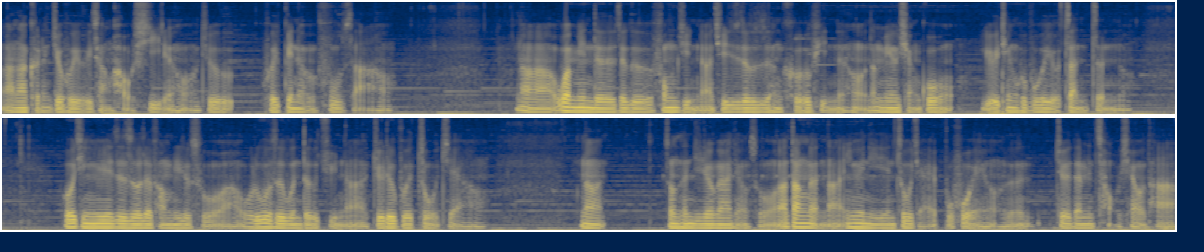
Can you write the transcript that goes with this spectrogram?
啊，那可能就会有一场好戏了，哈，就会变得很复杂，哈。那外面的这个风景啊，其实都是很和平的，哈。那没有想过有一天会不会有战争呢？”郭清月这时候在旁边就说：“啊，我如果是文德军啊，绝对不会作假。”那。中山靖就跟他讲说：“啊，当然啦，因为你连作假也不会哦，就在那边嘲笑他。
